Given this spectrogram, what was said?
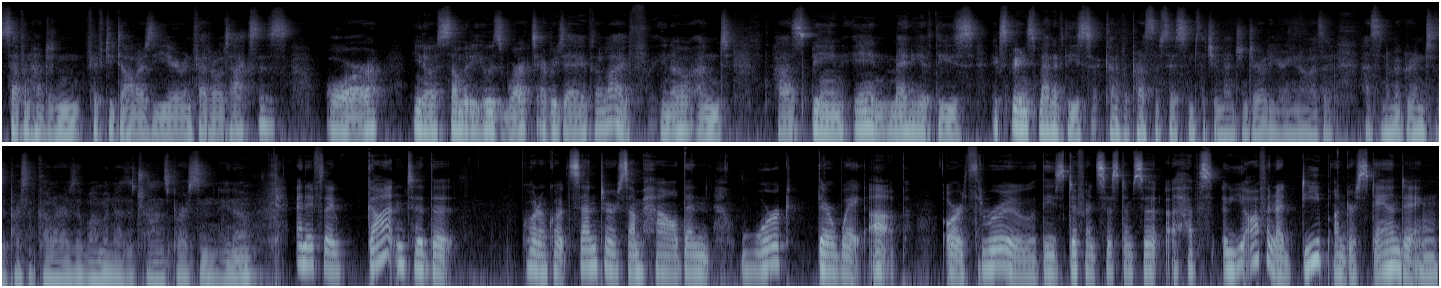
seven hundred and fifty dollars a year in federal taxes, or you know somebody who has worked every day of their life. You know, and has been in many of these experienced many of these kind of oppressive systems that you mentioned earlier you know as a as an immigrant as a person of color as a woman as a trans person you know And if they've gotten to the quote unquote center somehow, then worked their way up or through these different systems to uh, have often a deep understanding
